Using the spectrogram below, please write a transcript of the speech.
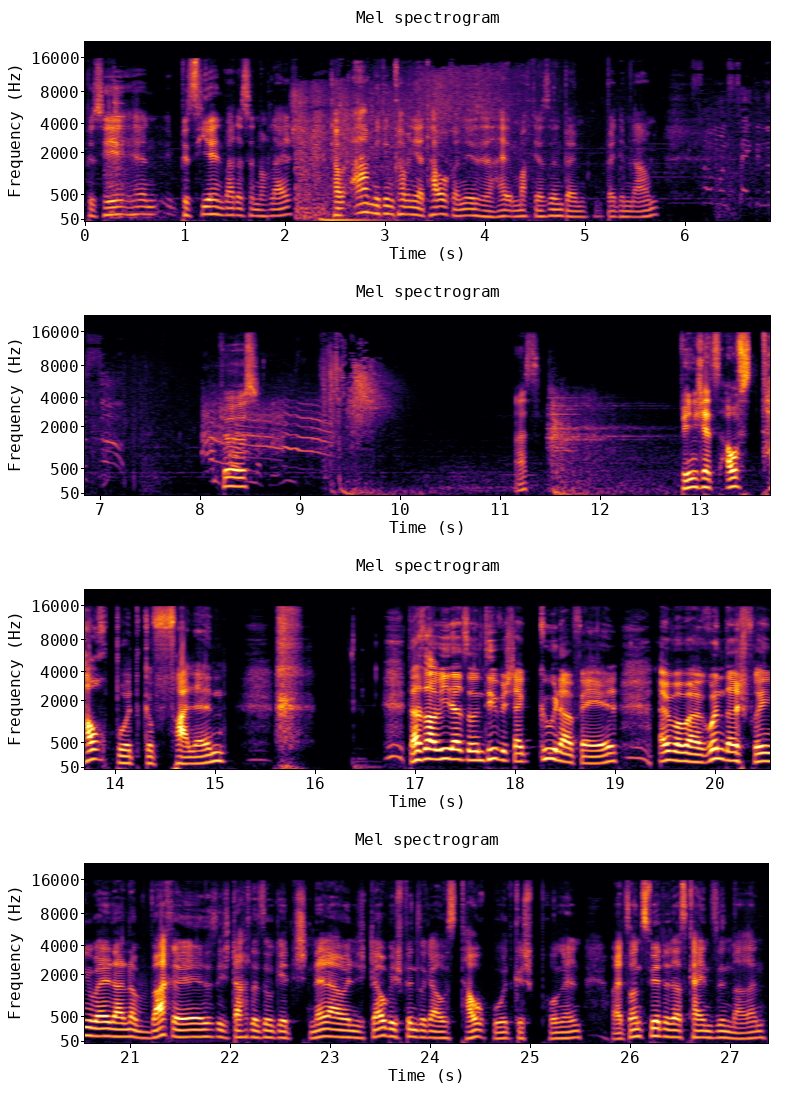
Bis hierhin, bis hierhin war das ja noch leicht. Kann, ah, mit dem kann man ja tauchen. Nee, macht ja Sinn beim, bei dem Namen. Tschüss. Was? Bin ich jetzt aufs Tauchboot gefallen? Das war wieder so ein typischer Guna-Fail. Einfach mal runterspringen, weil da eine Wache ist. Ich dachte, so geht schneller und ich glaube, ich bin sogar aufs Tauchboot gesprungen. Weil sonst würde das keinen Sinn machen.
